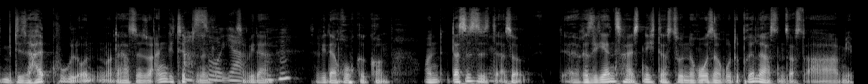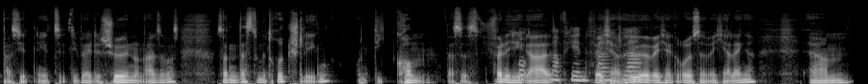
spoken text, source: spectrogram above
mit dieser Halbkugel unten und da hast du so angetippt so, und dann ja. ist, er wieder, mhm. ist er wieder hochgekommen. Und das ist es, also Resilienz heißt nicht, dass du eine rosa-rote Brille hast und sagst, ah, mir passiert nichts, die Welt ist schön und all sowas, sondern dass du mit Rückschlägen und die kommen, das ist völlig oh, egal, welcher Fall, Höhe, welcher Größe, welcher Länge, ähm,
